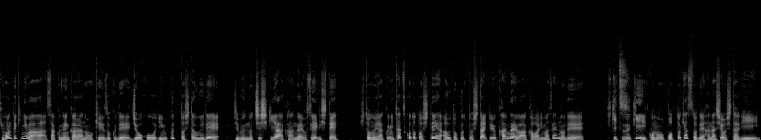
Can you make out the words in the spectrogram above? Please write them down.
基本的には昨年からの継続で情報をインプットした上で自分の知識や考えを整理して人の役に立つこととしてアウトプットしたいという考えは変わりませんので引き続きこのポッドキャストで話をしたり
